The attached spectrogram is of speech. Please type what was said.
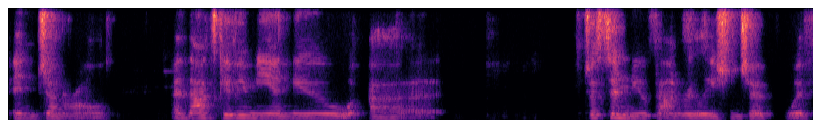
in general. And that's giving me a new uh, just a newfound relationship with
